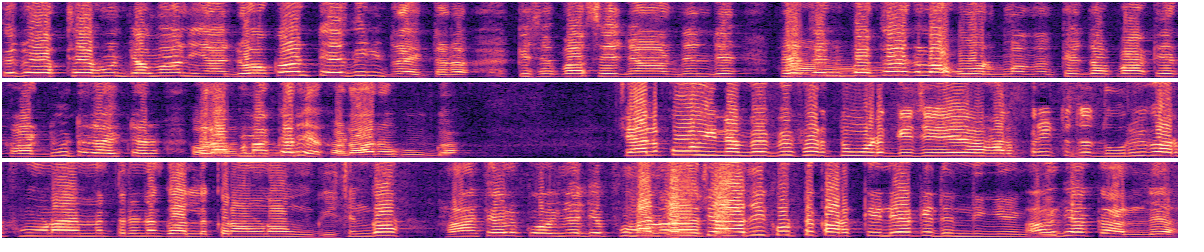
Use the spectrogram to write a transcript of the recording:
ਕਦੋਂ ਉੱਥੇ ਹੁਣ ਜਮਾ ਨਹੀਂ ਆ ਦੋ ਘੰਟੇ ਵੀ ਨਹੀਂ ਟਰੈਕਟਰ ਕਿਸੇ ਪਾਸੇ ਜਾਣ ਦਿੰਦੇ। ਫਿਰ ਤੈਨੂੰ ਪਤਾ ਅਗਲਾ ਹੋਰ ਮੰਗ ਕਿਦਾ ਪਾ ਕੇ ਖੜ ਟਰੈਕਟਰ ਫਿਰ ਆਪਣਾ ਘਰੇ ਖੜਾ ਰਹੂਗਾ। ਚੱਲ ਕੋਈ ਨਾ ਬੇਬੇ ਫਿਰ ਤੂੰ ਅੜ ਕੇ ਜੇ ਹਰਪ੍ਰੀਤ ਦਾ ਦੂਰੀ ਵਾਰ ਫੋਨ ਆਇਆ ਮੈਂ ਤੇਰੇ ਨਾਲ ਗੱਲ ਕਰਾਉਣ ਆਉਂਗੀ ਚੰਗਾ? ਹਾਂ ਚਲ ਕੋਈ ਨਾ ਜੇ ਮੈਂ ਫੋਨ ਤੈਨੂੰ ਆਇਆ ਚਾਹ ਦੀ ਕੁੱਟ ਕਰਕੇ ਲਿਆ ਕੇ ਦਿੰਦੀ ਆ ਹੈਗੀ ਜਾ ਕਰ ਲਿਆ।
